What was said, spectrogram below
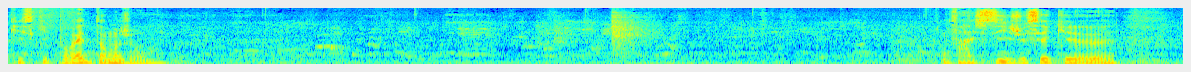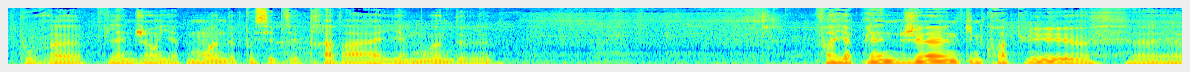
Qu'est-ce qui pourrait être dangereux? Enfin, si, je sais que pour euh, plein de gens, il y a moins de possibilités de travail, il y a moins de, il y a plein de jeunes qui ne croient plus, euh, euh,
